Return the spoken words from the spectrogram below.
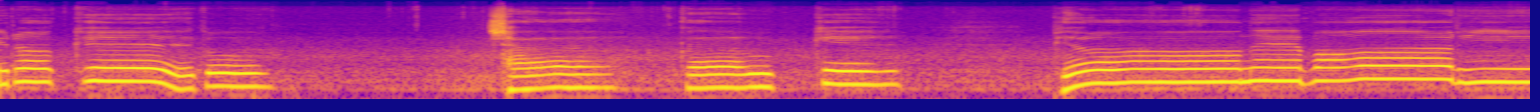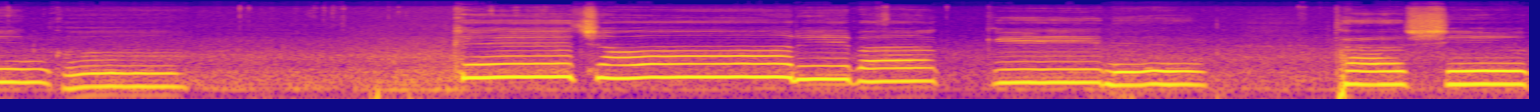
그렇게도 차 가웁게 변해버린 것 계절이 바뀌는 탓일까요?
